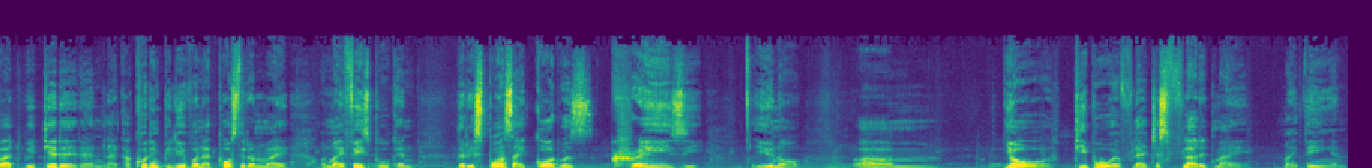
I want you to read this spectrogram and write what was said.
but we did it and like i couldn't believe when i posted on my on my facebook and the response i got was crazy you know um yo people have like just flooded my my thing and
